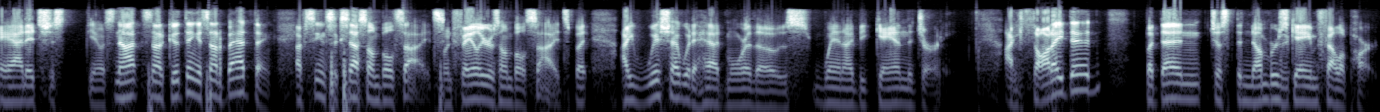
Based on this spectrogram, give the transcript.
And it's just you know it's not it's not a good thing it's not a bad thing i've seen success on both sides and failures on both sides but i wish i would have had more of those when i began the journey i thought i did but then just the numbers game fell apart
